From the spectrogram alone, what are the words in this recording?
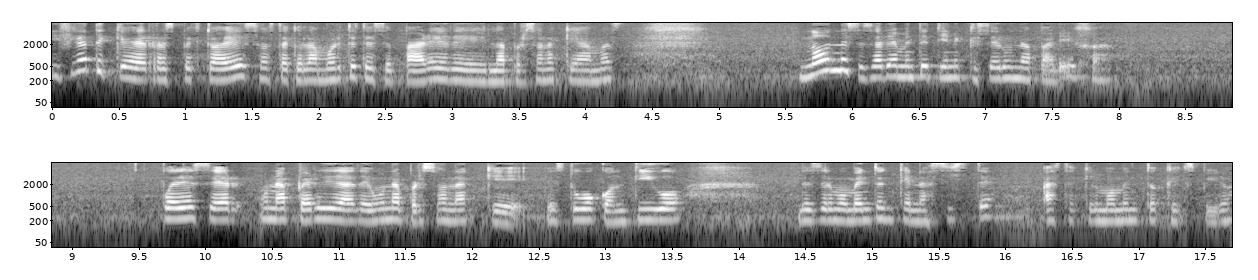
Y fíjate que respecto a eso, hasta que la muerte te separe de la persona que amas, no necesariamente tiene que ser una pareja puede ser una pérdida de una persona que estuvo contigo desde el momento en que naciste hasta que el momento que expiró.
